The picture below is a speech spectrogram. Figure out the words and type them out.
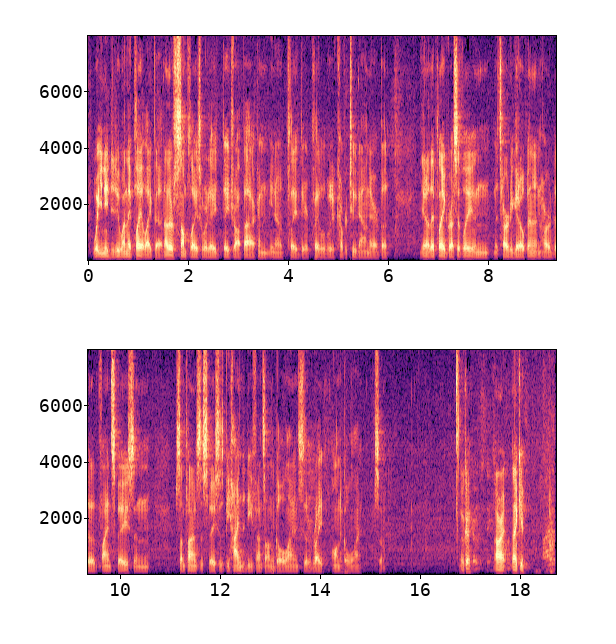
what you need to do when they play it like that. Now there's some plays where they, they drop back and you know play they play a little bit of cover two down there, but you know they play aggressively and it's hard to get open and hard to find space and sometimes the space is behind the defense on the goal line instead of right on the goal line. So okay, all right, thank you.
